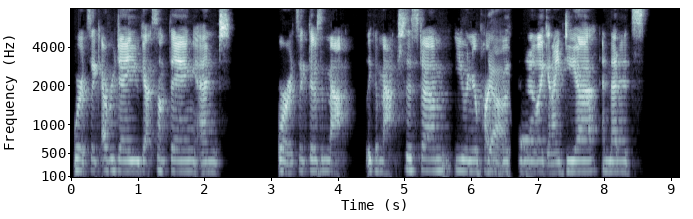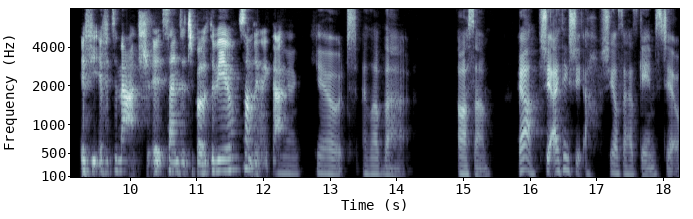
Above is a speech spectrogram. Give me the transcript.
where it's like every day you get something, and or it's like there's a match, like a match system. You and your partner yeah. both get like an idea, and then it's if if it's a match, it sends it to both of you, something like that. Yeah, cute. I love that. Awesome. Yeah, she. I think she. Oh, she also has games too,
